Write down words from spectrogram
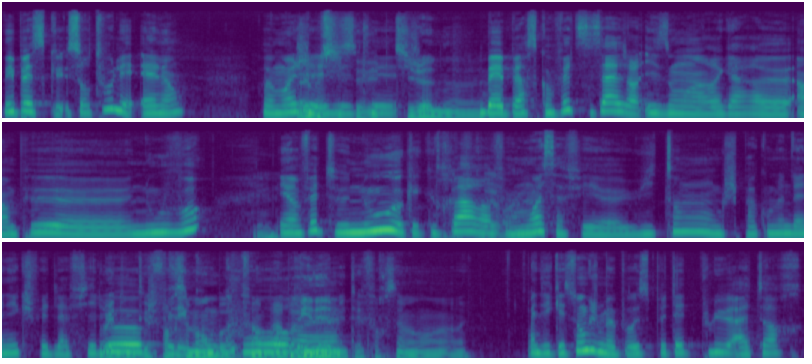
Oui, parce que surtout les L1. Enfin, moi, j'ai c'est des petits jeunes. Euh. Ben, parce qu'en fait, c'est ça, genre, ils ont un regard un peu nouveau. Mmh. Et en fait, nous, quelque part, enfin, moi, ça fait 8 ans, je sais pas combien d'années que je fais de la philo. Oui, donc t'es forcément, enfin, pas bridé, mais t'es forcément a des questions que je me pose peut-être plus à tort.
